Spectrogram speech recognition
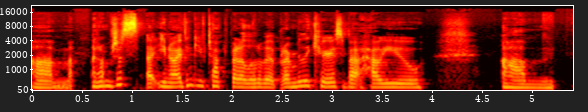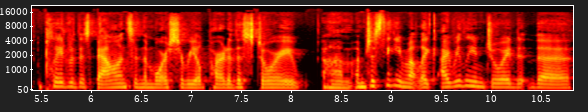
Um, and I'm just, uh, you know, I think you've talked about it a little bit, but I'm really curious about how you um, played with this balance in the more surreal part of the story. Um, I'm just thinking about like I really enjoyed the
